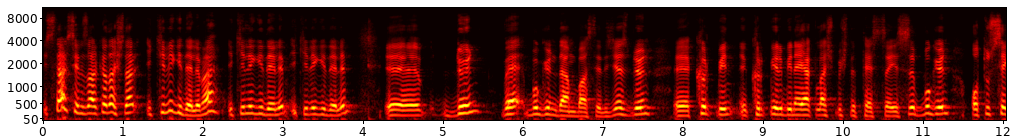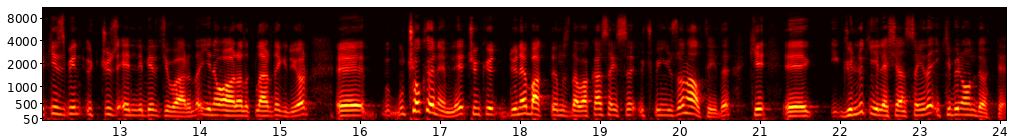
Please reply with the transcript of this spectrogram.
İsterseniz arkadaşlar ikili gidelim ha. İkili gidelim, ikili gidelim. E, dün ve bugünden bahsedeceğiz. Dün 40 e, bin, 41 e, bine yaklaşmıştı test sayısı. Bugün 38 bin 351 civarında yine o aralıklarda gidiyor. E, bu çok önemli çünkü düne baktığımızda vaka sayısı 3116 idi ki günlük iyileşen sayıda 2014'te.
